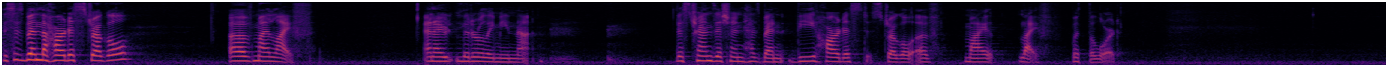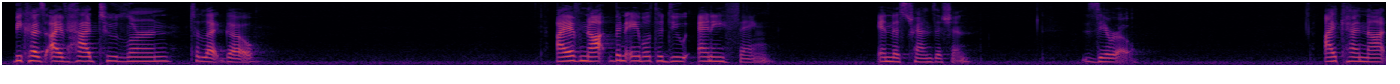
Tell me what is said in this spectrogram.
This has been the hardest struggle of my life. And I literally mean that. This transition has been the hardest struggle of my life with the Lord. Because I've had to learn to let go. I have not been able to do anything in this transition. Zero. I cannot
